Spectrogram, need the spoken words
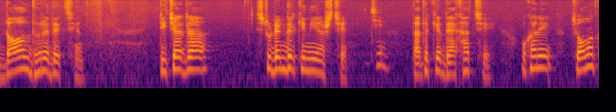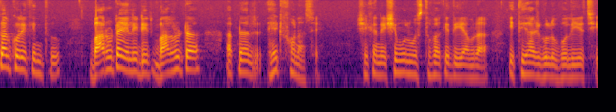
দল ধরে দেখছেন টিচাররা স্টুডেন্টদেরকে নিয়ে আসছেন তাদেরকে দেখাচ্ছে। ওখানে চমৎকার করে কিন্তু বারোটা এলইডির বারোটা আপনার হেডফোন আছে। সেখানে শিমুল মুস্তফাকে দিয়ে আমরা ইতিহাসগুলো বলিয়েছি।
